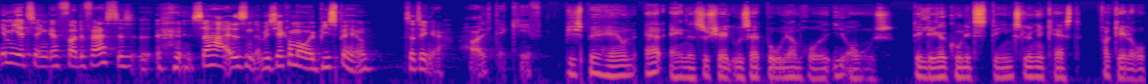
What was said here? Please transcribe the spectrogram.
Jamen jeg tænker, for det første, så har jeg det sådan, at hvis jeg kommer over i Bispehaven, så tænker jeg, hold da kæft. Bispehaven er et andet socialt udsat boligområde i Aarhus. Det ligger kun et stenslyngekast fra Gellerup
